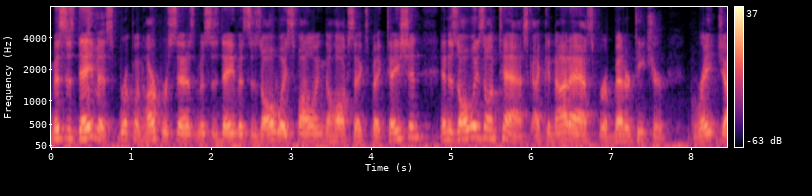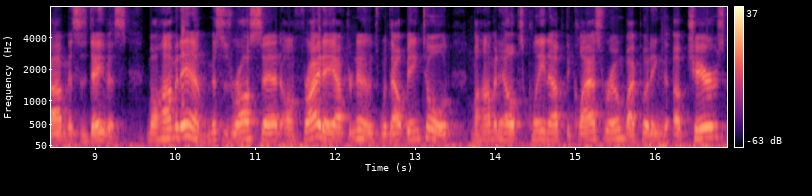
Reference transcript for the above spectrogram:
Mrs. Davis, Brooklyn Harper says Mrs. Davis is always following the Hawks' expectation and is always on task. I cannot ask for a better teacher. Great job, Mrs. Davis. Mohammed M. Mrs. Ross said on Friday afternoons, without being told, Mohammed helps clean up the classroom by putting up chairs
